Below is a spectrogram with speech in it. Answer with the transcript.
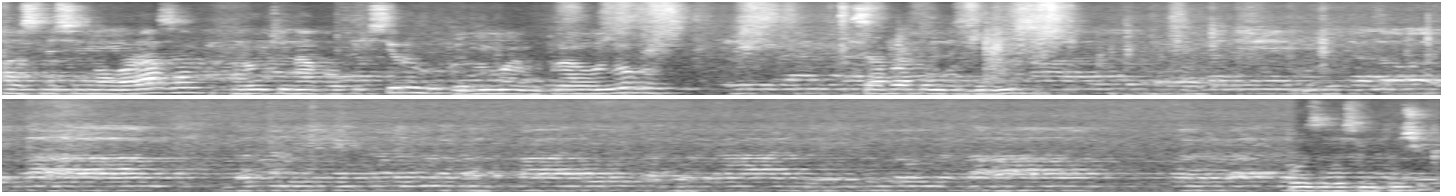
После седьмого раза руки на пол фиксируем, поднимаем правую ногу, собаку не сдвинуть. 8 точек.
